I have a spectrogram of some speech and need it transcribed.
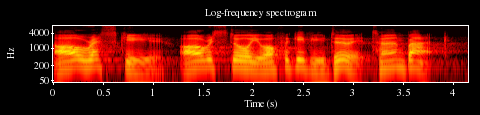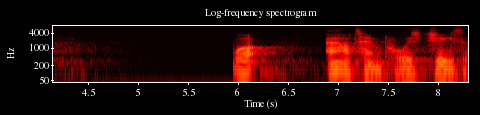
I'll rescue you. I'll restore you. I'll forgive you. Do it. Turn back. Well, our temple is Jesus.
